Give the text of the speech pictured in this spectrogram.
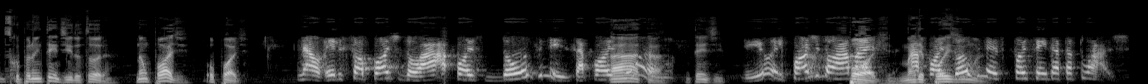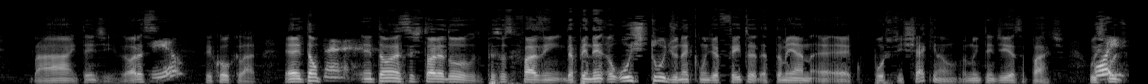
desculpa, eu não entendi, doutora. Não pode ou pode? Não, ele só pode doar após 12 meses, após ah, um tá. ano. Entendi. Viu? Ele pode doar, pode, mas, mas depois após 12 de um meses que foi feita a tatuagem. Ah, entendi. Agora sim. Viu? Ficou claro. É, então, É. então essa história do pessoas que fazem, dependendo, o estúdio, né, que onde é feito, é, também é, é- é posto em xeque, não? Eu não entendi essa parte. O Oi? estúdio,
